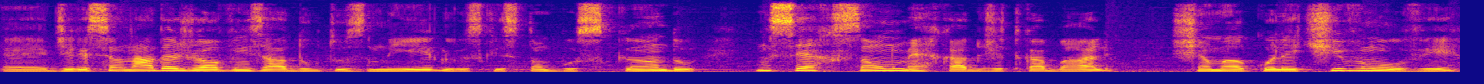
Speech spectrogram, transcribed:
é, direcionado a jovens adultos negros que estão buscando inserção no mercado de trabalho, chama Coletivo Mover.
